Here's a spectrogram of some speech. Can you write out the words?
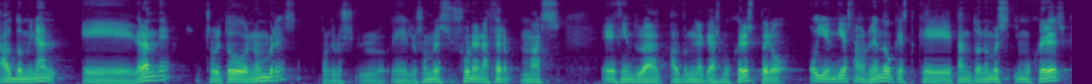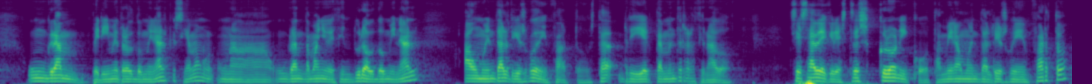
abdominal eh, grande, sobre todo en hombres, porque los, eh, hombres suelen hacer más eh, cintura abdominal que las mujeres, pero hoy en día estamos viendo que, que tanto en hombres y mujeres un gran perímetro abdominal, que se llama un gran tamaño de cintura abdominal, aumenta el riesgo de infarto. Está directamente relacionado. Se sabe que el estrés crónico también aumenta el riesgo de infarto.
